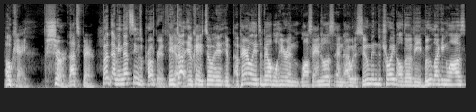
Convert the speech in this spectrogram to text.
terrible. okay, sure, that's fair. but I mean that seems appropriate. For It does. Okay, so it, it, apparently it's available here in Los Angeles, and I would assume in Detroit. Although the bootlegging laws,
